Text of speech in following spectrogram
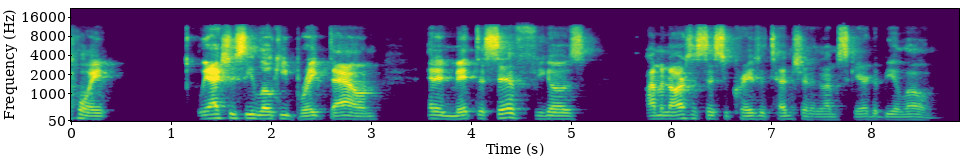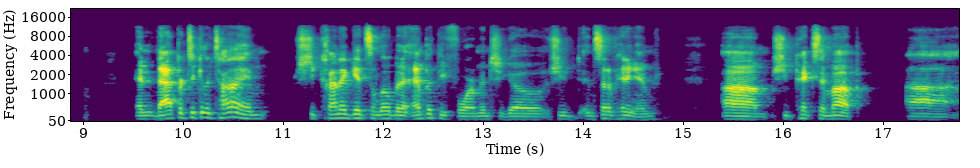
point, we actually see Loki break down and admit to Sif. He goes, "I'm a narcissist who craves attention, and I'm scared to be alone." And that particular time, she kind of gets a little bit of empathy for him, and she go, she instead of hitting him, um, she picks him up, uh,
